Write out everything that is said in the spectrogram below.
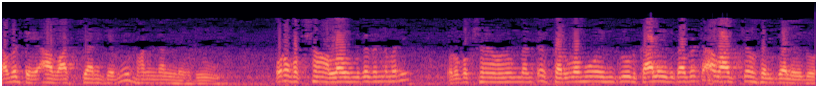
కాబట్టి ఆ వాక్యానికి ఏమీ భంగం లేదు. పూర్వపక్షం అలా ఉంది కదండి మరి? పూర్వపక్షం ఏముందంటే సర్వము ఇంక్లూడ్ కాలేదు కాబట్టి ఆ వాక్యం సరిగ్గా లేదు.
